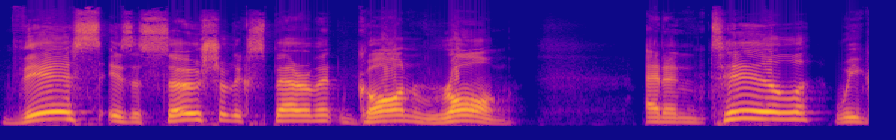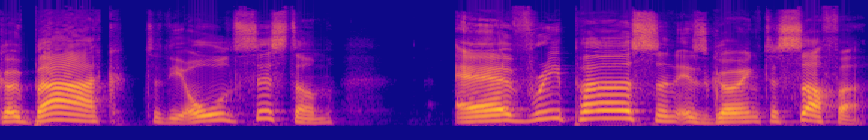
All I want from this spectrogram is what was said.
This is a social experiment gone wrong. And until we go back to the old system, every person is going to suffer.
